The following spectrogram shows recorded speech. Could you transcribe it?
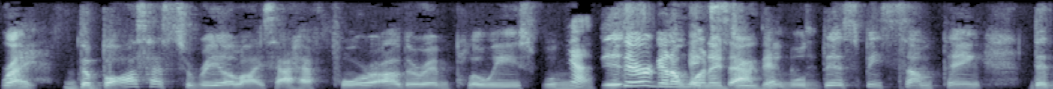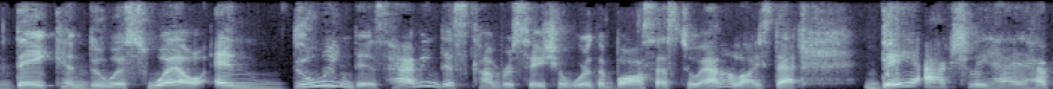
Right. The boss has to realize I have four other employees. Will yeah, this, they're going to want to exactly, do that. Will this be something that they can do as well? And doing this, having this conversation where the boss has to analyze that, they actually have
